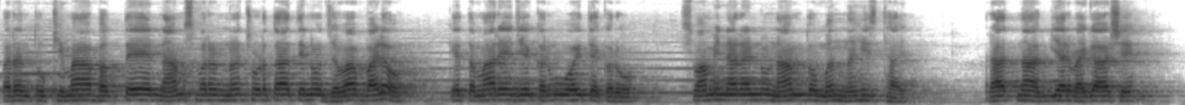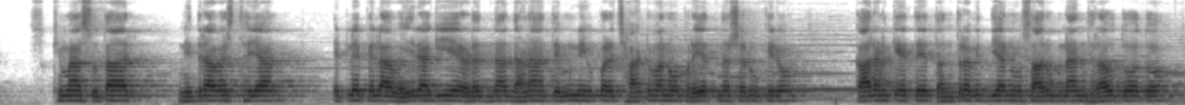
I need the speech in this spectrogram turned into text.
પરંતુ ખીમા ભક્તે નામ સ્મરણ ન છોડતા તેનો જવાબ વાળ્યો કે, તમારે જે કરવું હોય તે કરો. સ્વામિનારાયણનું નામ તો બંધ નહીં જ થાય. રાતના અગિયાર વાગ્યા હશે. ખીમા સુતાર નિદ્રાવશ થયા. એટલે પેલા વૈરાગીએ અડદના દાણા તેમની ઉપર છાંટવાનો પ્રયત્ન શરૂ કર્યો. કારણ કે તે તંત્રવિદ્યાનું સારું જ્ઞાન ધરાવતો હતો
